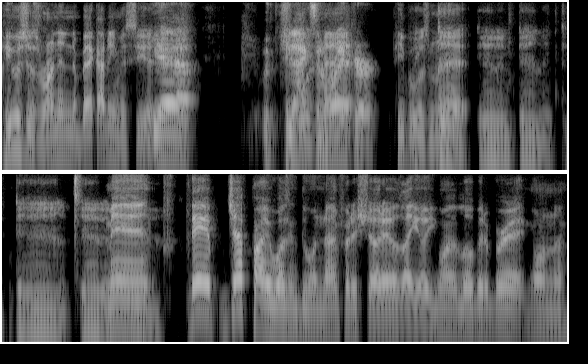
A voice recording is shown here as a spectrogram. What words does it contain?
he was just running in the back. I didn't even see it. Yeah. With People was Jaxson mad. Ryker. People was mad. Man. Man, They Jeff probably wasn't doing nothing for the show. They was like, "Yo, you want a little bit of bread? You want to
